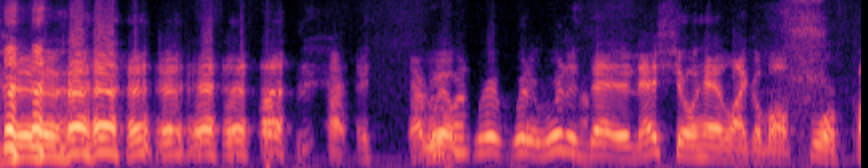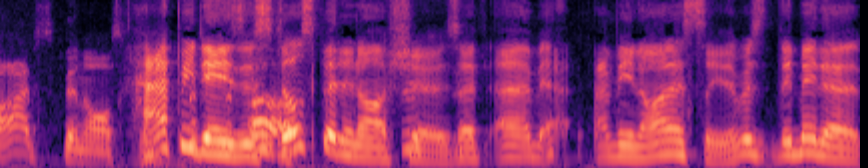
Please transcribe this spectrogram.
Well, Everyone, where, where, where did that? And that show had like about four or five spin-offs. Happy Days is Oh. still spinning off shows. I, I, mean- I mean, honestly, there was they made a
